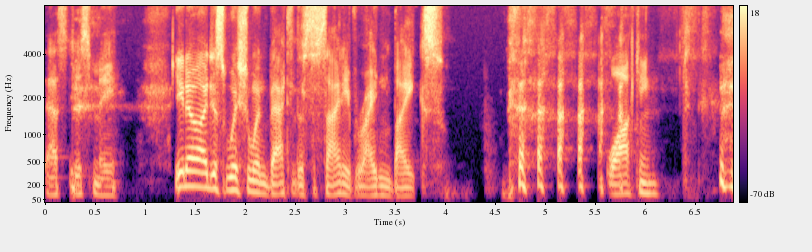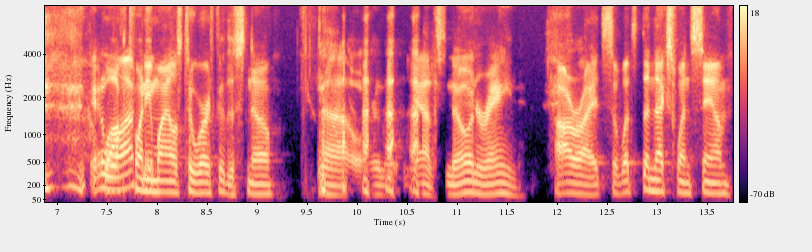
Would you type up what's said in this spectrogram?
that's just me. You know, I just wish we went back to the society of riding bikes. walking. and Walk walking. 20 miles to work through the snow. Oh, yeah, snow and rain. All right. So what's the next one, Sam?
